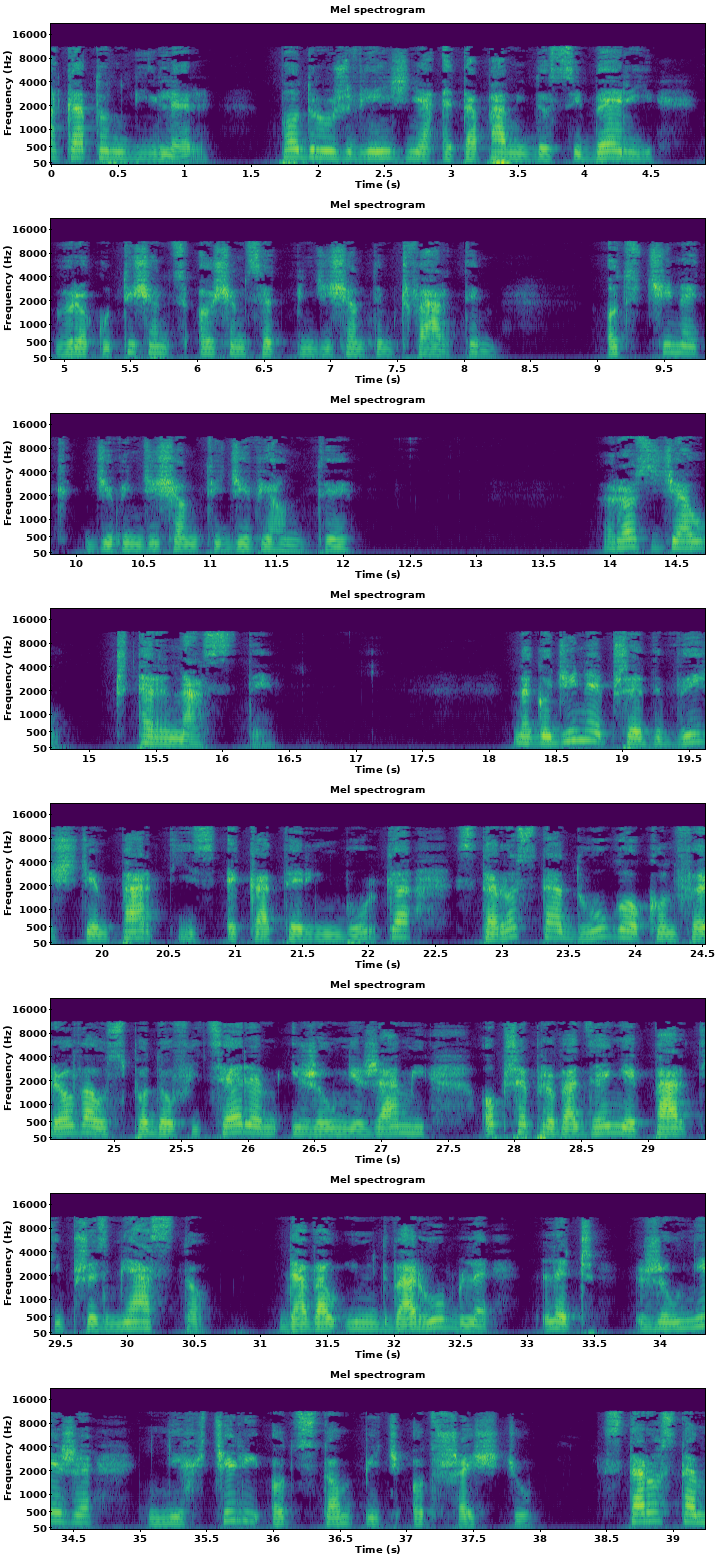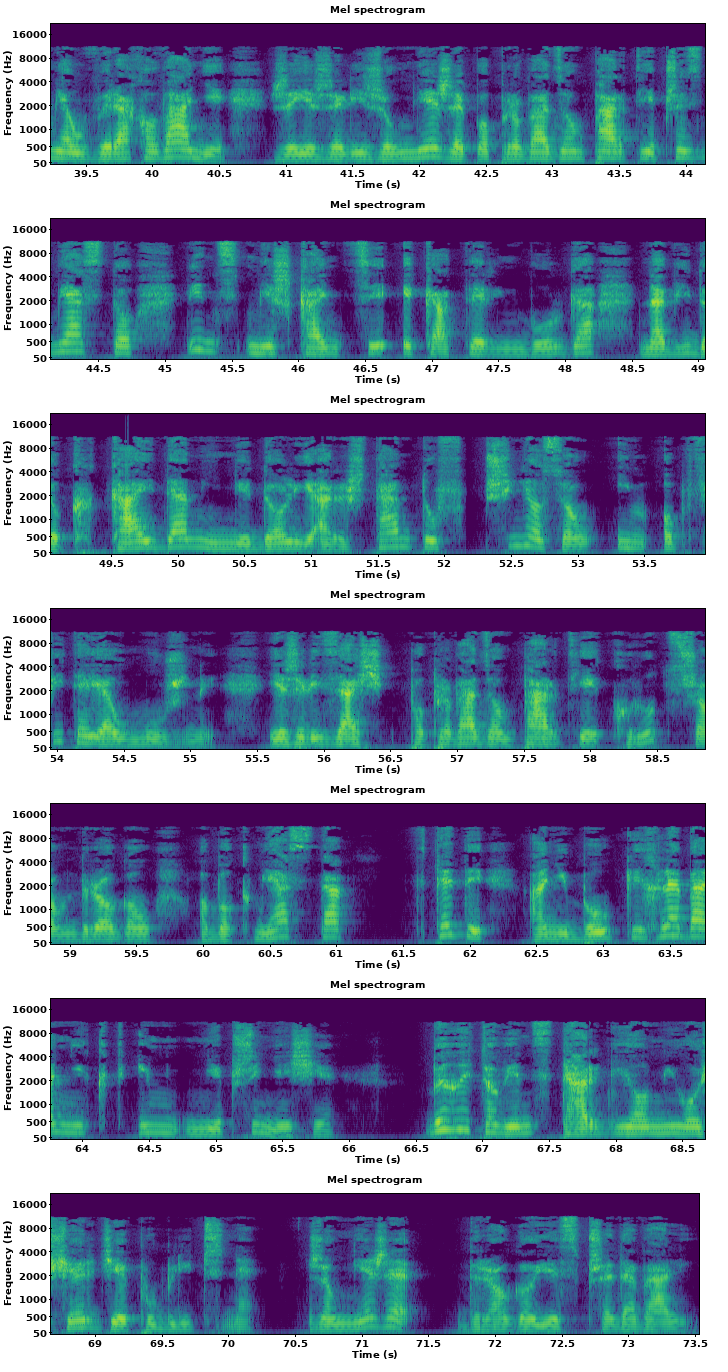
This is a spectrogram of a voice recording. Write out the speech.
Agaton Giller Podróż więźnia etapami do Syberii w roku 1854 Odcinek 99 Rozdział 14 Na godzinę przed wyjściem partii z Ekaterinburga starosta długo konferował z podoficerem i żołnierzami o przeprowadzenie partii przez miasto. Dawał im dwa ruble, lecz żołnierze nie chcieli odstąpić od sześciu. Starosta miał wyrachowanie, że jeżeli żołnierze poprowadzą partię przez miasto, więc mieszkańcy Ekaterinburga na widok kajdan i niedoli aresztantów przyniosą im obfite jałmużny. Jeżeli zaś poprowadzą partię krótszą drogą obok miasta, wtedy ani bułki chleba nikt im nie przyniesie. Były to więc targi o miłosierdzie publiczne. Żołnierze drogo je sprzedawali.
